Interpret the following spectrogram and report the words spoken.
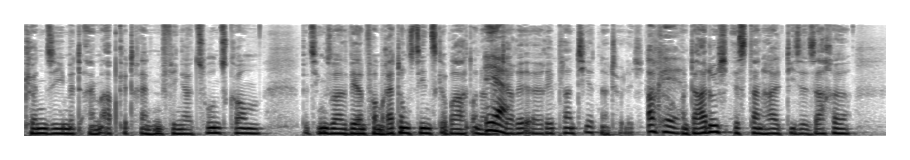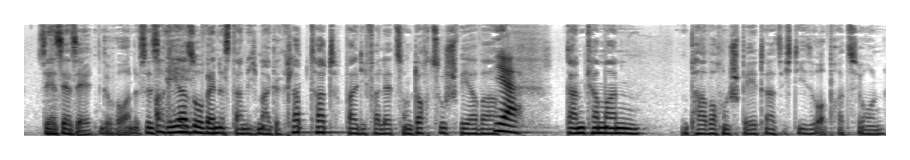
können Sie mit einem abgetrennten Finger zu uns kommen, beziehungsweise werden vom Rettungsdienst gebracht und dann Ja. wird er re replantiert natürlich. Okay. Und dadurch ist dann halt diese Sache sehr, sehr selten geworden. Es ist Okay. eher so, wenn es dann nicht mal geklappt hat, weil die Verletzung doch zu schwer war, Ja. dann kann man ein paar Wochen später sich diese Operation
